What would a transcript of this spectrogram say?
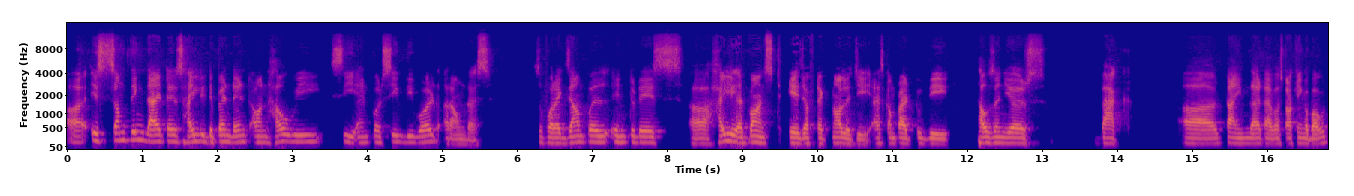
uh, is something that is highly dependent on how we see and perceive the world around us. So, for example, in today's uh, highly advanced age of technology, as compared to the thousand years back uh, time that I was talking about,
